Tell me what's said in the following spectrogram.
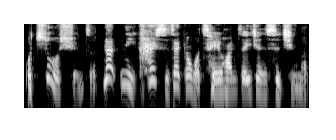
我做选择。那你开始在跟我催欢这一件事情了。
